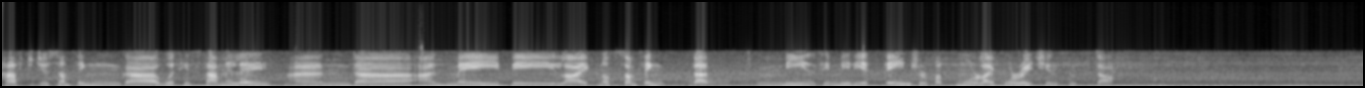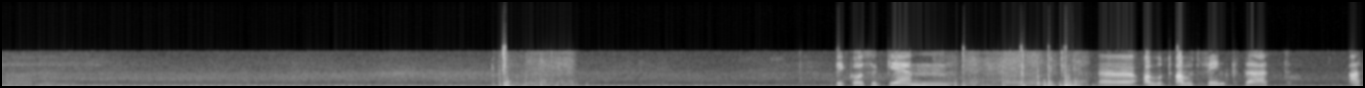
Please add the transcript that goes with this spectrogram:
have to do something uh, with his family and uh, and maybe like not something that means immediate danger, but more like origins and stuff. Because again, uh, I would I would think that at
